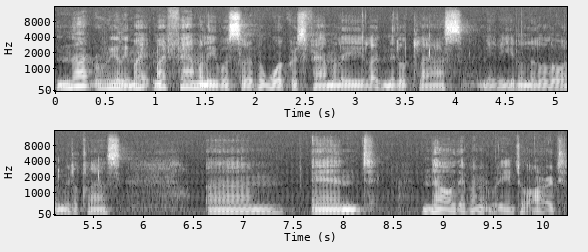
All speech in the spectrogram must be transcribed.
Not really. My, my family was sort of a workers' family, like middle class, maybe even a little lower middle class. Um, and no, they were not really into art,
